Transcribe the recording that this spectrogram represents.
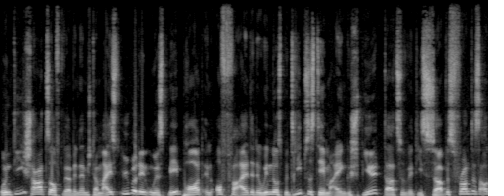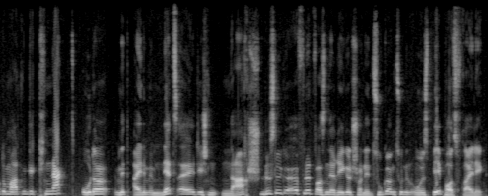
Und die Schadsoftware wird nämlich dann meist über den USB-Port in oft veraltete Windows-Betriebssysteme eingespielt. Dazu wird die Service-Front des Automaten geknackt oder mit einem im Netz erhältlichen Nachschlüssel geöffnet, was in der Regel schon den Zugang zu den USB-Ports freilegt.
